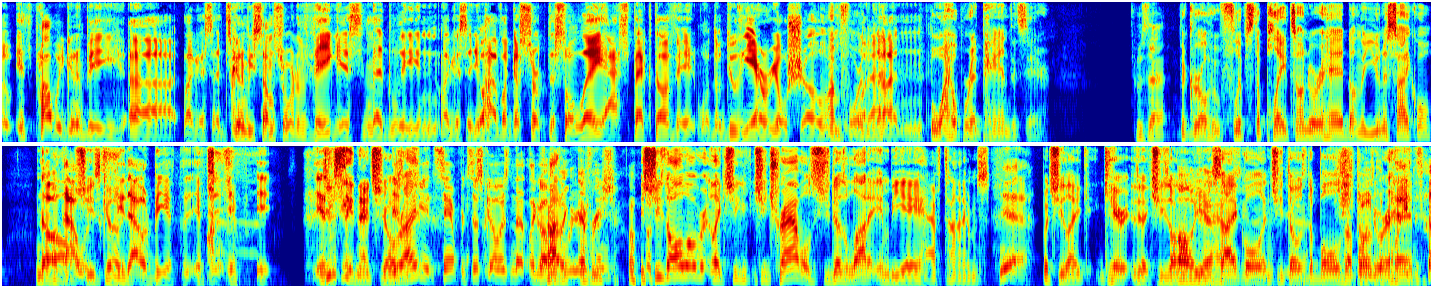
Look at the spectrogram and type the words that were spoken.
uh, it's probably going to be, uh, like I said, it's going to be some sort of Vegas medley, and like I said, you'll have like a Cirque du Soleil aspect of it, where they'll do the aerial show. I'm for that. And Oh, I hope Red Panda's there. Who's that? The girl who flips the plates onto her head on the unicycle. no, Oh, that would, she's good. See, that would be if the, if the, if it. Isn't You've she- seen that show, isn't right? She at San Francisco, isn't that like a like every thing? show. She's all over. Like she she travels. She does a lot of NBA half times. Yeah, But she like carries like she's on Oh, the yeah, I have seen unicycle and she throws Yeah. the bowls She up throws onto her head.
